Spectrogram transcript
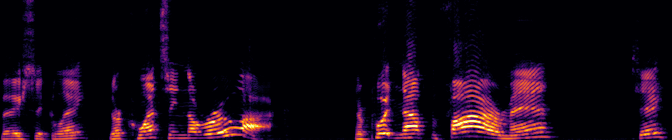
basically, they're quenching the Ruach. They're putting out the fire, man. See?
